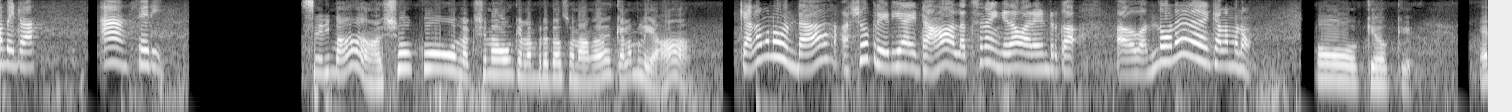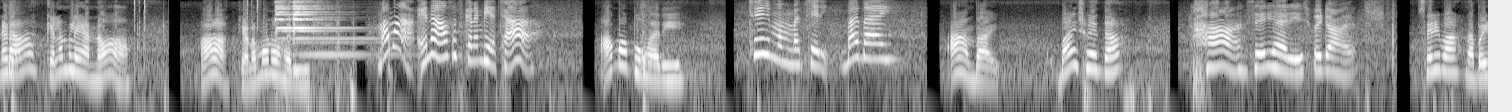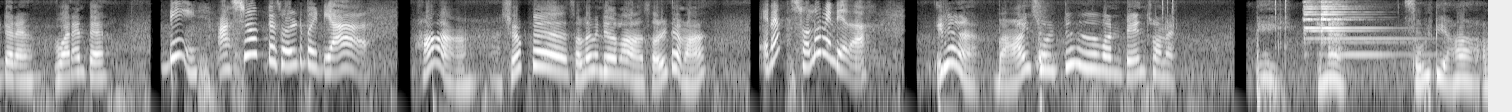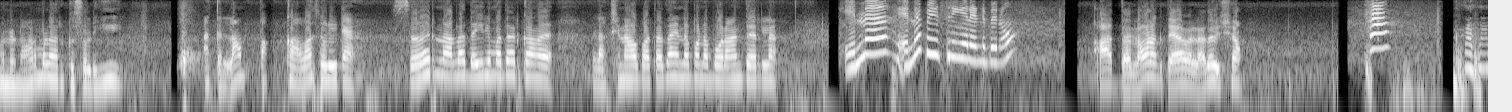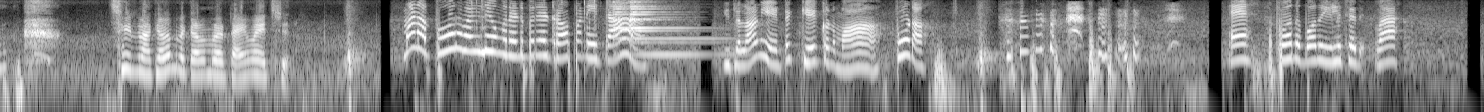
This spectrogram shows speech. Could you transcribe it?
போயிட்டு வா. ஆ சரி. சரிம்மா அசோக்கும் லக்ஷனாவும் கிளம்புறதா சொன்னாங்க. கிளம்பலையா? கிளம்பணும்டா. அசோக் ரெடி ஆயிட்டான். லக்ஷனா இங்கே தான் வரேன் இருக்கா வந்தோடனே கிளம்பணும். Okay okay. என்னடா கிளம்பலையா இன்னும்? ஆ கிளம்பணும் ஹரிஷ். ஆமா பூமாரி. ஆ பாய் பாய் ஸ்வேதா. ஆ சரி ஹரிஷ் போயிட்டு வாங்க. சரிம்மா நான் போயிட்டு வரேன். வரேன் தே. டேய் அசோக்கிட்ட சொல்லிட்டு போயிட்டியா? ஆ அசோக்கு சொல்ல வேண்டியதெல்லாம் சொல்லிட்டேம்மா. என்ன? சொல்ல வேண்டியதா? இல்லை பாய் சொல்லிட்டு வந்துட்டேன்னு சொன்னேன். என்ன? சொல்லிட்டியா அவனை நார்மலாக இருக்க சொல்லி. அதெல்லாம் பக்காவாக சொல்லிட்டேன். சார் நல்லா தைரியமாக தான் இருக்காங்க. லக்ஷனாவை பார்த்தா தான் என்ன பண்ண போகிறான்னு தெரில என்ன? என்ன பேசுறீங்க ரெண்டு பேரும்? அதெல்லாம் உனக்கு தேவையில்லாத விஷயம். சரி நான் கிளம்புறேன் கிளம்புறேன். டைம் ஆயிடுச்சு? இதெல்லாம் நீ என்கிட்ட கேட்கணுமா? போடா. ஏய், போதும் இழுச்சது வா.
